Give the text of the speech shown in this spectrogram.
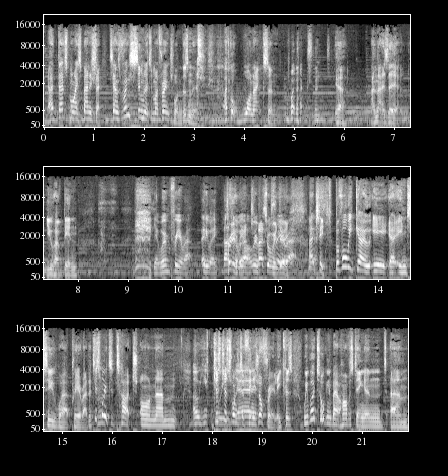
That, that's my Spanish accent. Sounds very similar to my French one, doesn't it? I've got one accent. One accent. Yeah. And that is it. You have been Yeah, we're in Priorat. Anyway, that's where we That's what we're doing. Yes. Actually, before we go I- uh, into uh, Priorat, I just wanted to touch on um, oh, you just just wanted to finish off really because we were talking about harvesting and um,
